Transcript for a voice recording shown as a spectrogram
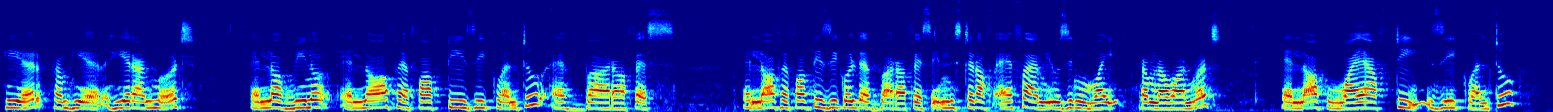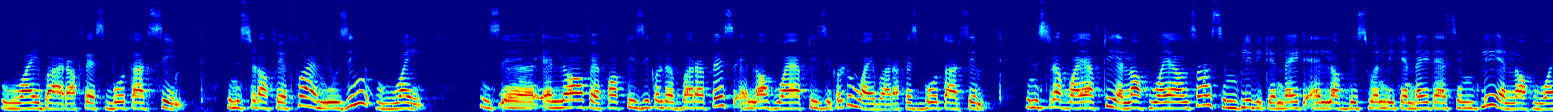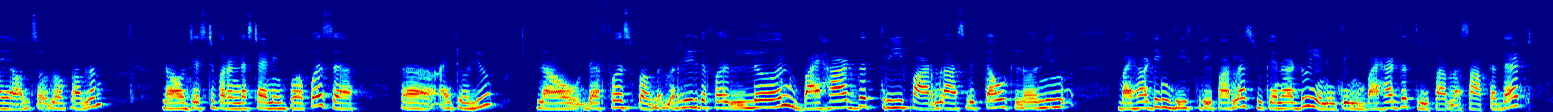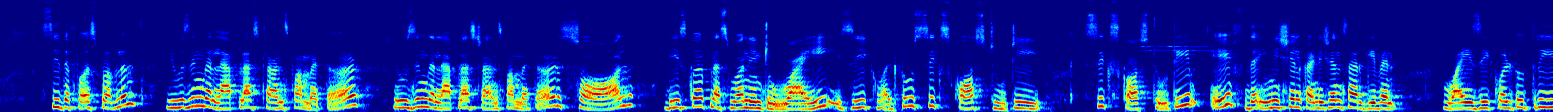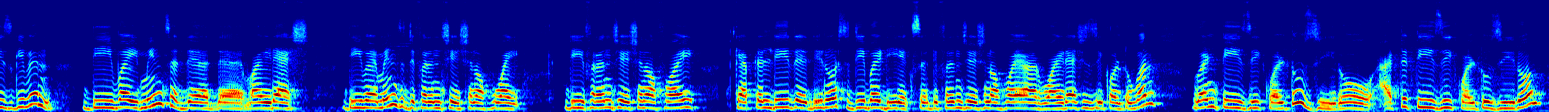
here from here here onwards L of we know L of f of t is equal to f bar of s. L of f of t is equal to f bar of s. Instead of f I am using y from now onwards. L of y of t is equal to y bar of s both are same instead of f i am using y uh, L of f of t is equal to f bar of s, L of y of t is equal to y bar of s. Both are same. Instead of y of t, L of y also simply we can write L of this one we can write as simply L of y also. No problem. Now just for understanding purpose, uh, uh, I told you. Now the first problem. Read the first. Learn by heart the three formulas. Without learning by hearting these three formulas, you cannot do anything. By heart the three formulas. After that, See the first problem. Using the Laplace transform method, using the Laplace transform method, solve d square plus 1 into y is equal to 6 cos 2t. 6 cos 2t if the initial conditions are given. y is equal to 3 is given. dy means uh, the, the uh, y dash. dy means differentiation of y. Differentiation of y capital D denotes d by dx. Differentiation of y or y dash is equal to 1 when t is equal to 0 at t is equal to 0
